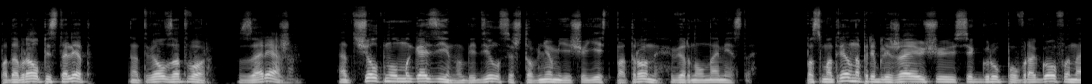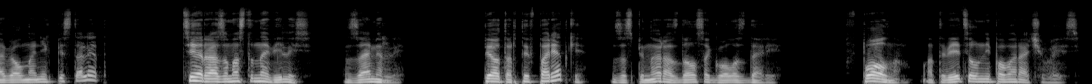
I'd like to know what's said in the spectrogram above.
Подобрал пистолет, отвел затвор. Заряжен. Отщелкнул магазин, убедился, что в нем еще есть патроны, вернул на место. Посмотрел на приближающуюся группу врагов и навел на них пистолет. Те разом остановились, замерли. «Петр, ты в порядке?» — за спиной раздался голос Дарьи. «В полном», — ответил, не поворачиваясь.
